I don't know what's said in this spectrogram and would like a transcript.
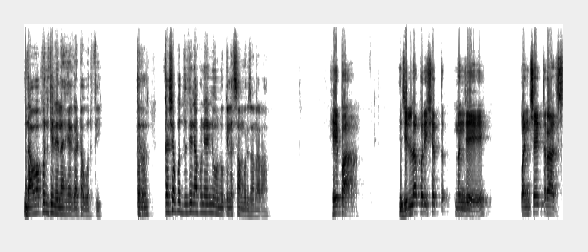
दावा पण केलेला आहे या गटावरती. तर कशा पद्धतीने आपण या निवडणुकीला सामोरे जाणार आहात? हे पहा. जिल्हा परिषद म्हणजे पंचायत राज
